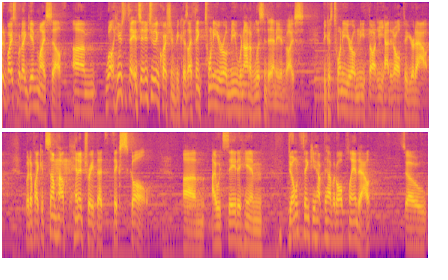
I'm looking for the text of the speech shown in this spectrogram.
advice would I give myself? Um, well, here's the thing. It's an interesting question because I think 20 year old me would not have listened to any advice because 20 year old me thought he had it all figured out. But if I could somehow penetrate that thick skull, um, I would say to him, don't think you have to have it all planned out. So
